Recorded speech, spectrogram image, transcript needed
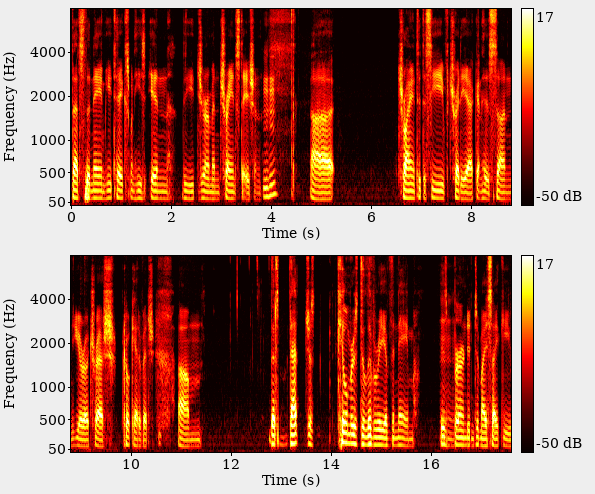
that's the name he takes when he's in the German train station, Mhm. uh, trying to deceive Tretiak and his son Eurotresh Koketovic. Um, that's that just Kilmer's delivery of the name is Mhm. burned into my psyche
